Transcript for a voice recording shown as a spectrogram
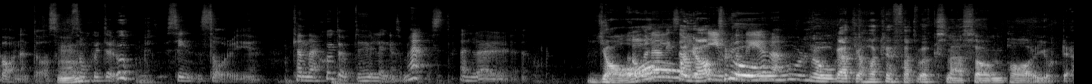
barnet då som, Mm. som skjuter upp sin sorg. Kan den skjuta upp det hur länge som helst? Eller? Ja, liksom jag implodera? tror nog att jag har träffat vuxna som har gjort det.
